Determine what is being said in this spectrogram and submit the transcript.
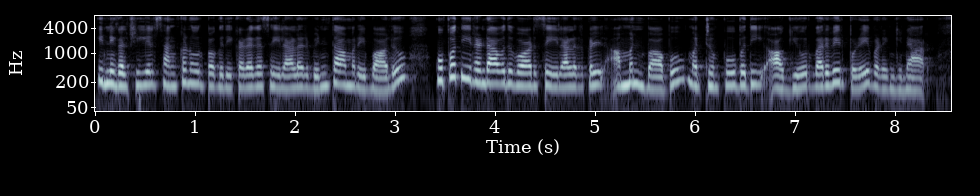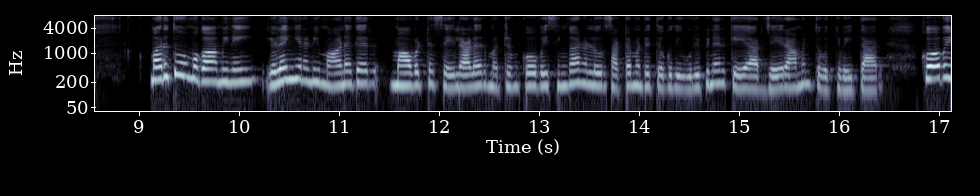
இந்நிகழ்ச்சியில் சங்கனூர் பகுதி கழக செயலாளர் வெண்தாமரை பாலு முப்பத்தி இரண்டாவது வார்டு செயலாளர்கள் அம்மன் பாபு மற்றும் பூபதி ஆகியோர் வரவேற்புரை வழங்கினார். மருத்துவ முகாமினை இளைஞரணி மாநகர் மாவட்ட செயலாளர் மற்றும் கோவை சிங்காநல்லூர் சட்டமன்ற தொகுதி உறுப்பினர் கே ஆர் ஜெயராமன் துவக்கி வைத்தார். கோவை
